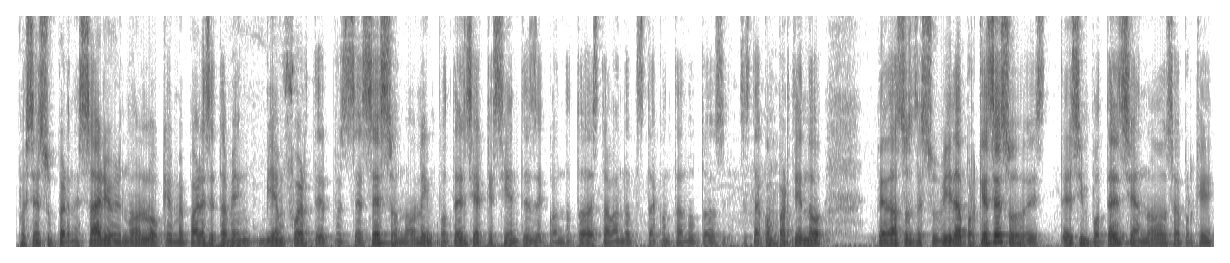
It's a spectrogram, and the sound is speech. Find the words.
pues es súper necesario, ¿no? Lo que me parece también bien fuerte pues es eso, ¿no? La impotencia que sientes de cuando toda esta banda te está contando, todas, te está compartiendo pedazos de su vida, porque es eso, es, es impotencia, ¿no? O sea, porque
